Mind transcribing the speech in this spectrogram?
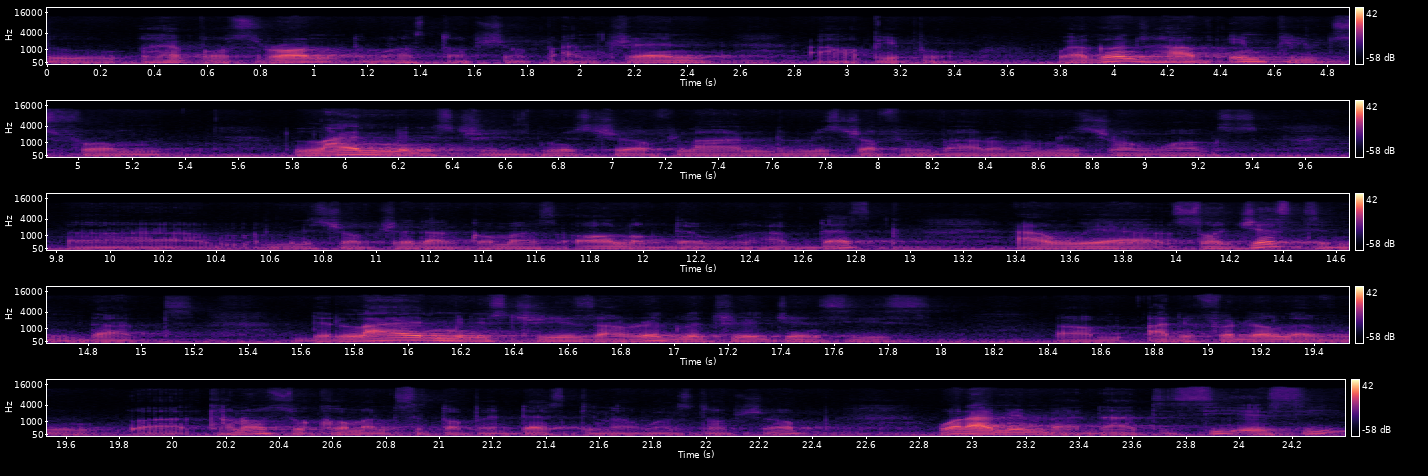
to help us run the one-stop shop and train our people. We're going to have inputs from line ministries, Ministry of Land, Ministry of Environment, Ministry of Works, um, Ministry of Trade and Commerce, all of them will have desk. And we are suggesting that the line ministries and regulatory agencies um, at the federal level uh, can also come and set up a desk in our one-stop shop. What I mean by that is CAC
